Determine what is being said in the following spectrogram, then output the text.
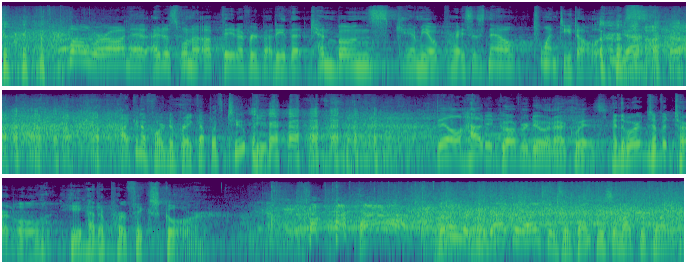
And while we're on it, I just want to update everybody that Ken Bone's cameo price is now $20. Yes. I can afford to break up with two people. Bill, how did Grover do in our quiz? In the words of a turtle, he had a perfect score. Grover, congratulations, and thank you so much for playing.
